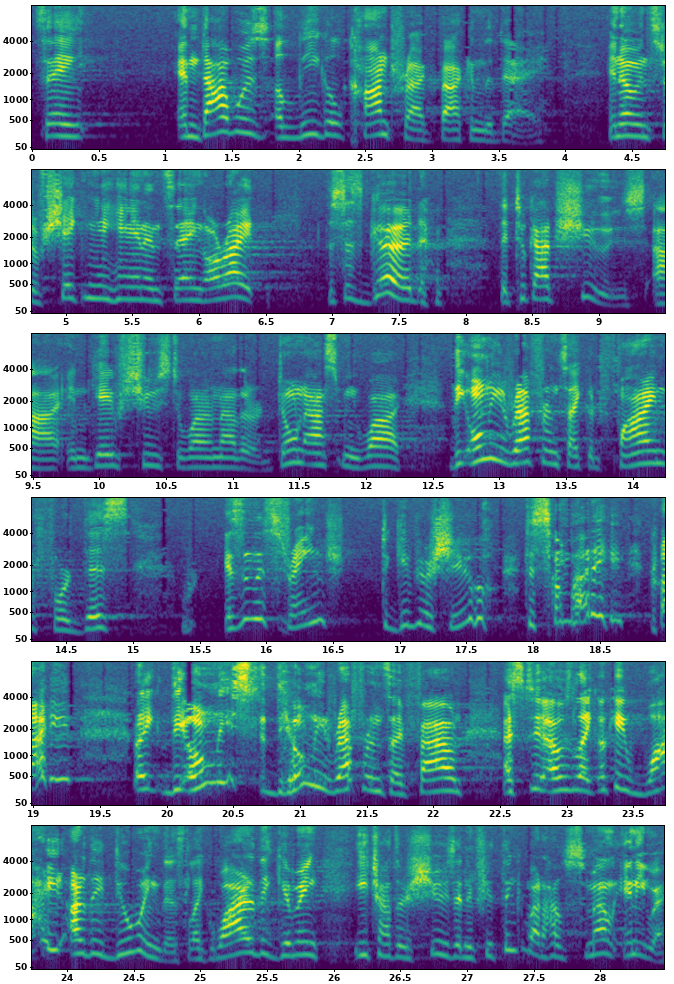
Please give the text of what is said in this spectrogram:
saying, and that was a legal contract back in the day. You know, instead of shaking a hand and saying, all right, this is good, they took out shoes uh, and gave shoes to one another. Don't ask me why. The only reference I could find for this, isn't this strange to give your shoe to somebody, right? Like the only the only reference I found as to I was like, okay, why are they doing this? Like, why are they giving each other shoes? And if you think about how smell, anyway,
